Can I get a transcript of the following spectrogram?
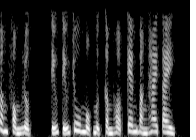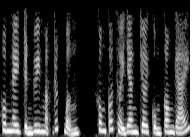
văn phòng luật, tiểu tiểu chu một mực cầm hộp kem bằng hai tay, hôm nay Trình Duy mặt rất bận, không có thời gian chơi cùng con gái,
